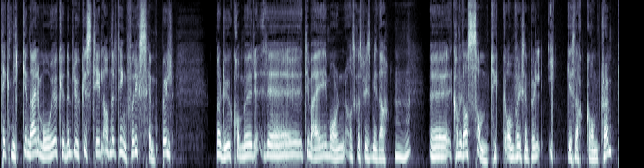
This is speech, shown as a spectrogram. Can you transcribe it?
Teknikken der må jo kunne brukes til andre ting. Eksempel når du kommer eh, til meg i morgen og skal spise middag. Mhm. eh, kan vi da samtykke om eksempel ikke snakke om Trump?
